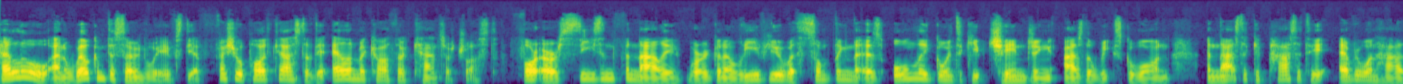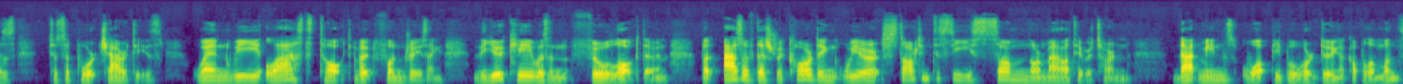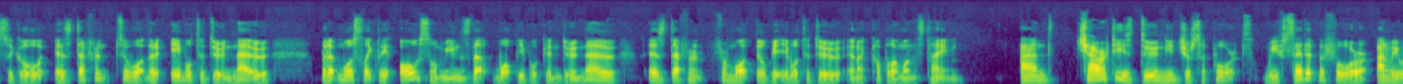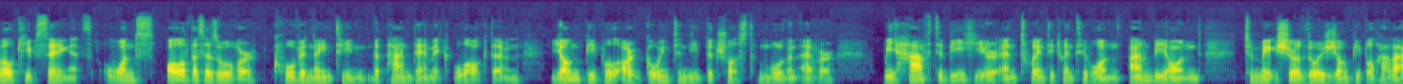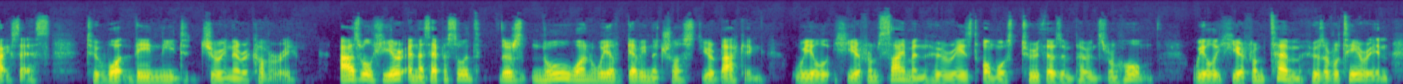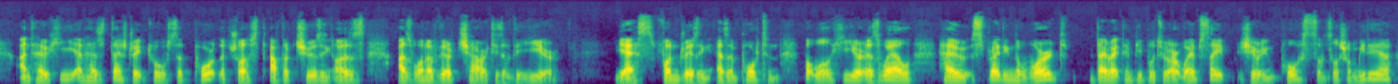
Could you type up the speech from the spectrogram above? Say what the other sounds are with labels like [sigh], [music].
Hello, and welcome to Soundwaves, the official podcast of the Ellen MacArthur Cancer Trust. For our season finale, we're going to leave you with something that is only going to keep changing as the weeks go on, and that's the capacity everyone has to support charities. When we last talked about fundraising, the UK was in full lockdown, but as of this recording, we are starting to see some normality return. That means what people were doing a couple of months ago is different to what they're able to do now, but it most likely also means that what people can do now is different from what they'll be able to do in a couple of months' time. And charities do need your support. We've said it before and we will keep saying it. Once all of this is over COVID 19, the pandemic, lockdown young people are going to need the trust more than ever. We have to be here in 2021 and beyond to make sure those young people have access to what they need during their recovery. As we'll hear in this episode, there's no one way of giving the trust you're backing. We'll hear from Simon, who raised almost £2,000 from home. We'll hear from Tim, who's a Rotarian, and how he and his district will support the trust after choosing us as one of their charities of the year. Yes, fundraising is important, but we'll hear as well how spreading the word, directing people to our website, sharing posts on social media,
